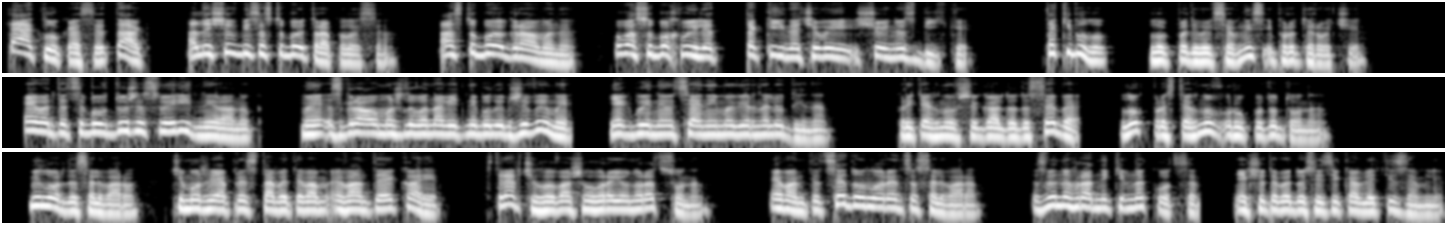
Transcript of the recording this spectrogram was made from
Так, Лукасе, так. Але що в біса з тобою трапилося? А з тобою грав мене. У вас обох вигляд такий, наче ви щойно з бійки. Так і було. Лок подивився вниз і протирочі. Еванте, це був дуже своєрідний ранок. Ми з Грау, можливо, навіть не були б живими, якби не оця неймовірна людина. Притягнувши Гальдо до себе, Лок простягнув руку до Дона. Мілорде Сальваро, чи можу я представити вам Еванте Екарі, стрявчого вашого району Рацона? Еванте, це Дон Лоренцо Сальвара, з виноградників на коце, якщо тебе досі цікавлять ті землі.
